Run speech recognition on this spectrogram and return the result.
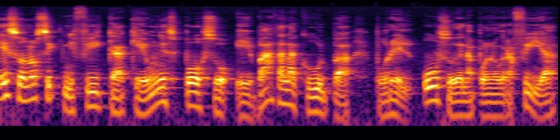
Eso no significa que un esposo evada la culpa por el uso de la pornografía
